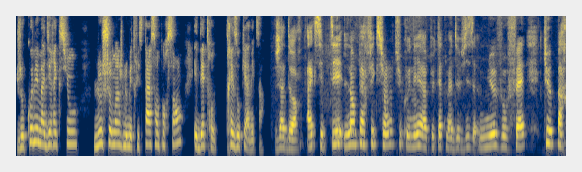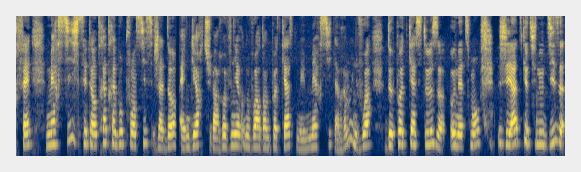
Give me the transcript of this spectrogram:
je connais ma direction, le chemin, je le maîtrise pas à 100% et d'être très OK avec ça. J'adore. Accepter l'imperfection. Tu connais euh, peut-être ma devise, mieux vaut fait que parfait. Merci. C'était un très très beau point 6. J'adore. Enger, tu vas revenir nous voir dans le podcast, mais merci. Tu as vraiment une voix de podcasteuse, honnêtement. J'ai hâte que tu nous dises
